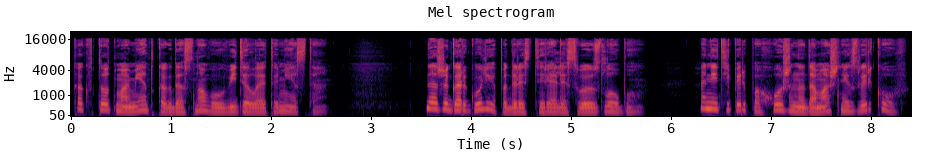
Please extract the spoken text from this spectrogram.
как в тот момент, когда снова увидела это место. Даже горгульи подрастеряли свою злобу. Они теперь похожи на домашних зверьков,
